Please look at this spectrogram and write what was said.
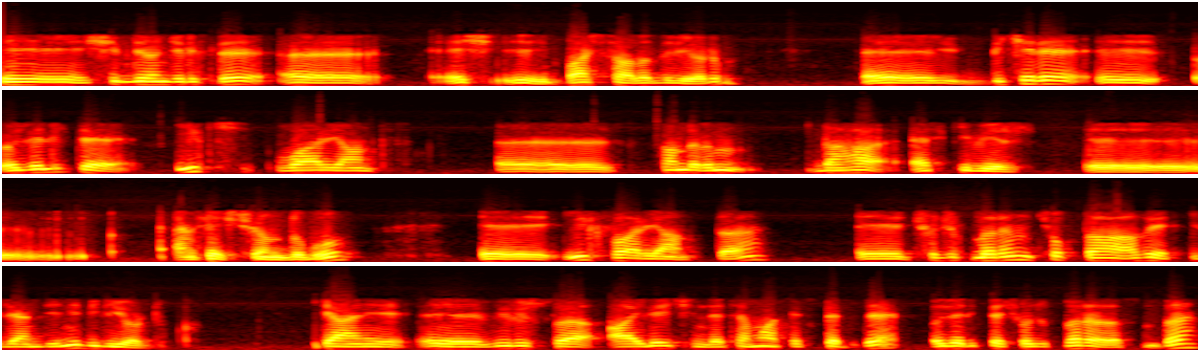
E, şimdi öncelikle e, eş, e, başsağlığı diliyorum. E, bir kere e, özellikle ilk varyant e, sanırım daha eski bir e, enfeksiyondu bu. E, ilk varyantta e, çocukların çok daha az etkilendiğini biliyorduk. Yani e, virüsle aile içinde temas etse de özellikle çocuklar arasında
